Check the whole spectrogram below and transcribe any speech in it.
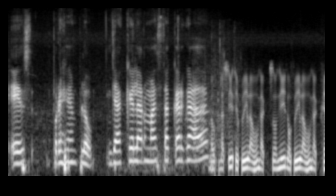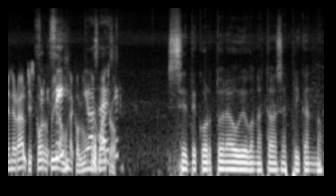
es, por ejemplo, ya que el arma está cargada, Audacity, fila 1. Sonido, fila 1. General, Discord, fila sí, 1. Columna ibas a 4. decir. Se te cortó el audio cuando estabas explicando.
